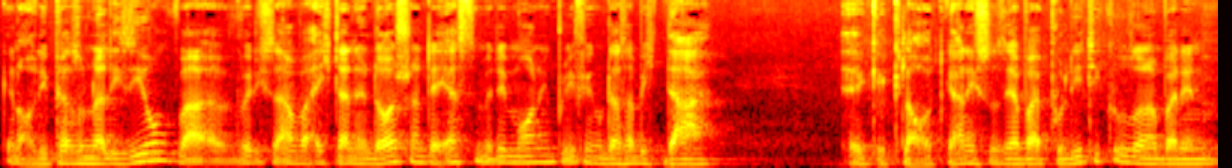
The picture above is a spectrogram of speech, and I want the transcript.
Genau, die Personalisierung war, würde ich sagen, war ich dann in Deutschland der Erste mit dem Morning Briefing und das habe ich da äh, geklaut. Gar nicht so sehr bei Politico, sondern bei den,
